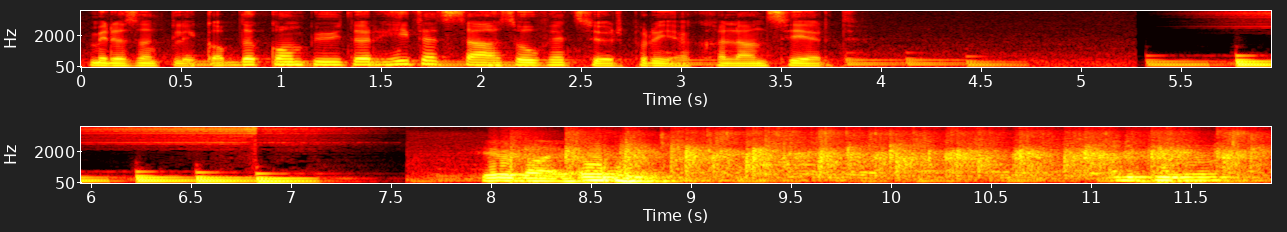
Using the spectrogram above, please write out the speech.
Middels een klik op de computer heeft het staatshoofd het Search-project gelanceerd. Hereby open. and the Bureau.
